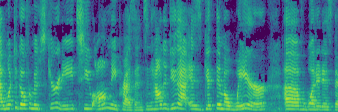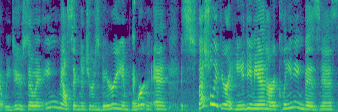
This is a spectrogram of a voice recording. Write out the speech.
I want to go from obscurity to omnipresence. And how to do that is get them aware of what it is that we do. So an email signature is very important. And especially if you're a handyman or a cleaning business,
